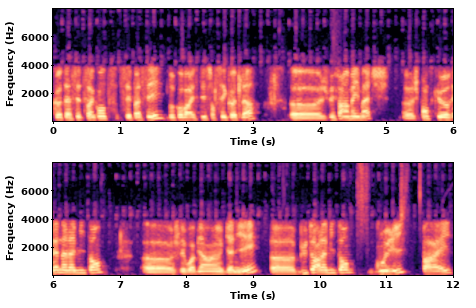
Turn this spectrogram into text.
cote à 7,50, c'est passé. Donc on va rester sur ces cotes-là. Euh, je vais faire un my match. Euh, je pense que Rennes à la mi-temps, euh, je les vois bien gagner. Euh, buteur à la mi-temps, Gouiri, pareil.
